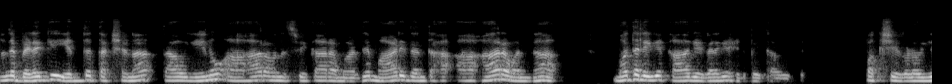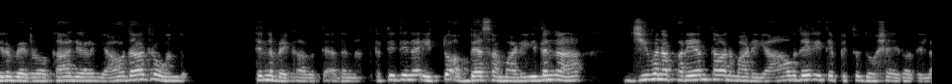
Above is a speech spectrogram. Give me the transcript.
ಅಂದ್ರೆ ಬೆಳಗ್ಗೆ ಎದ್ದ ತಕ್ಷಣ ತಾವು ಏನೂ ಆಹಾರವನ್ನು ಸ್ವೀಕಾರ ಮಾಡದೆ ಮಾಡಿದಂತಹ ಆಹಾರವನ್ನ ಮೊದಲಿಗೆ ಕಾಗೆಗಳಿಗೆ ಇಡ್ಬೇಕಾಗುತ್ತೆ. ಪಕ್ಷಿಗಳು, ಇರುವೆಗಳು, ಕಾಗೆಗಳಿಗೆ ಯಾವ್ದಾದ್ರೂ ಒಂದು ತಿನ್ನಬೇಕಾಗುತ್ತೆ ಅದನ್ನ. ಪ್ರತಿದಿನ ಇಟ್ಟು ಅಭ್ಯಾಸ ಮಾಡಿ, ಇದನ್ನ ಜೀವನ ಪರ್ಯಂತವನ್ನು ಮಾಡಿ ಯಾವುದೇ ರೀತಿಯ ಪಿತೃ ದೋಷ ಇರೋದಿಲ್ಲ.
